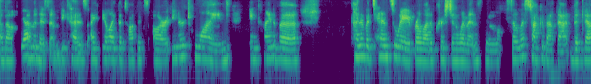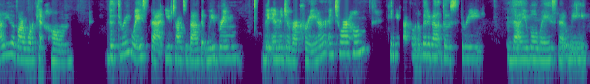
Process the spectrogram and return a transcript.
about yeah. feminism because I feel like the topics are intertwined in kind of a kind of a tense way for a lot of Christian women. So so let's talk about that. The value of our work at home. The three ways that you've talked about that we bring the image of our creator into our home. Can you talk a little bit about those three valuable ways that we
